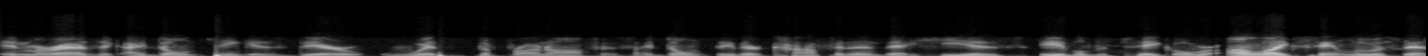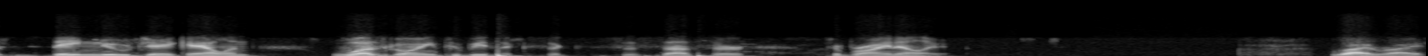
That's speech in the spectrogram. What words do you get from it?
in Mrazek, I don't think is there with the front office. I don't think they're confident that he is able to take over. Unlike St. Louis, that they knew Jake Allen was going to be the su- successor to Brian Elliott. Right, right.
